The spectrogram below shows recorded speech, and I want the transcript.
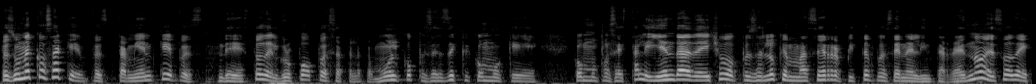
pues una cosa que, pues también que, pues, de esto del grupo, pues, Atlatomulco, pues es de que como que, como pues esta leyenda, de hecho, pues es lo que más se repite, pues, en el internet, ¿no? Eso de,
